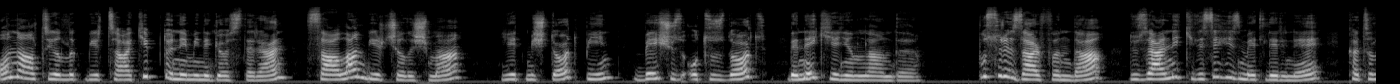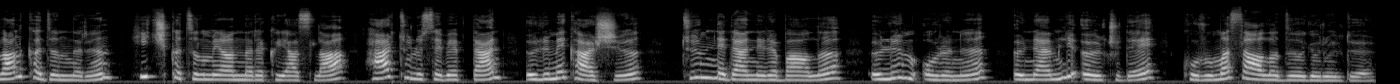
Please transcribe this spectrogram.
16 yıllık bir takip dönemini gösteren sağlam bir çalışma 74.534 denek yayınlandı. Bu süre zarfında düzenli kilise hizmetlerine katılan kadınların hiç katılmayanlara kıyasla her türlü sebepten ölüme karşı tüm nedenlere bağlı ölüm oranı önemli ölçüde koruma sağladığı görüldü.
